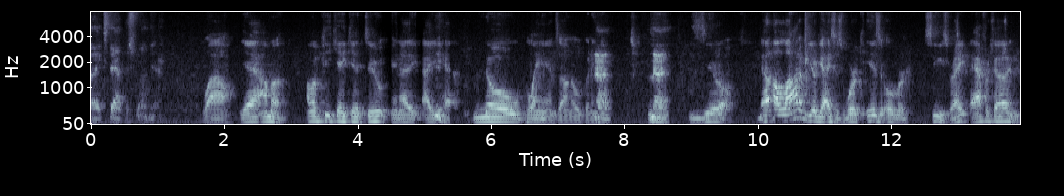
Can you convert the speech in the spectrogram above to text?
uh, establish one there. Wow. Yeah, I'm a I'm a PK kid too, and I I have no plans on opening None. it. None. Zero. Now, a lot of your guys' work is overseas, right? Africa and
